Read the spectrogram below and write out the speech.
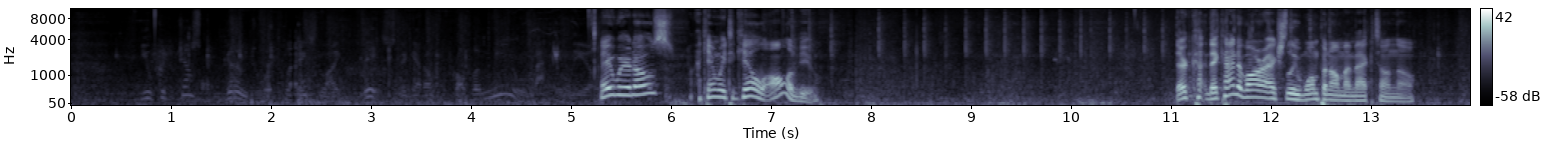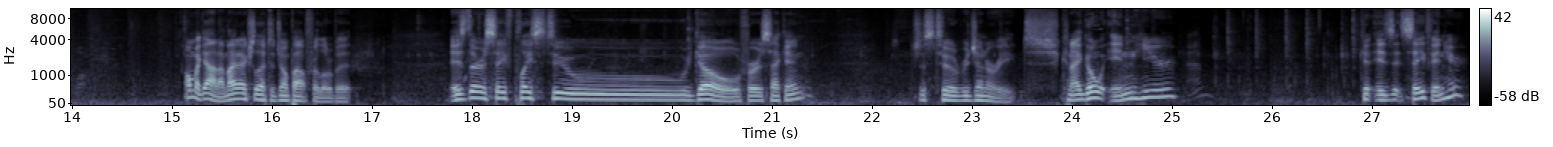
Hey weirdos! I can't wait to kill all of you. They're ki- they kind of are actually wumping on my Mekton though. Oh my god, I might actually have to jump out for a little bit. Is there a safe place to go for a second? Just to regenerate. Can I go in here? Is it safe in here?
